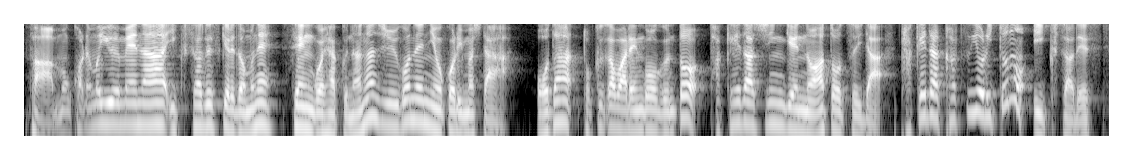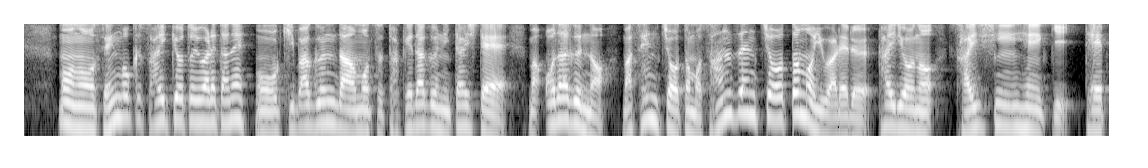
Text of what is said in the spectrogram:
さあもうこれも有名な戦ですけれどもね。1575年に起こりました。織田徳川連合軍と武田信玄の後を継いだ武田勝頼との戦です。もう戦国最強と言われたね、もう騎馬軍団を持つ武田軍に対して、まあ、織田軍の、まあ、船長とも三千長とも言われる大量の最新兵器、鉄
